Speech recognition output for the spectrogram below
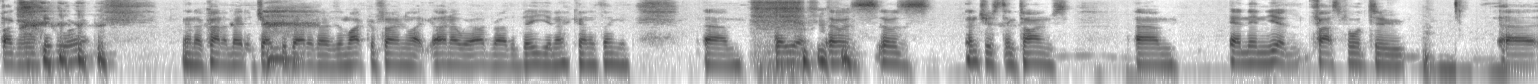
bugger all people were. and I kind of made a joke about it over the microphone, like I know where I'd rather be, you know, kind of thing. And, um, but yeah, it was it was interesting times. Um, and then yeah, fast forward to uh,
